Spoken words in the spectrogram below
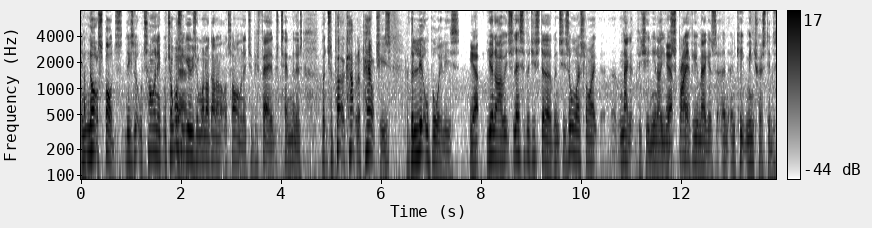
in- not spods, these little tiny, which I wasn't Yeah. using when I'd done a lot of time on it. To be fair, it was 10 millers, but to put a couple of pouches of the little boilies. Yep. You know, it's less of a disturbance. It's almost like maggot fishing. You know, you Yep. spray a few maggots and, and keep them interested. Yeah.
